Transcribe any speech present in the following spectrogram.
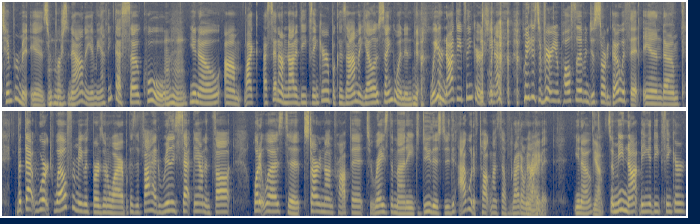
temperament is, her personality. I mean, I think that's so cool. You know, um, like I said, I'm not a deep thinker because I'm a yellow sanguine, and Yeah. we are not deep thinkers. You know, we just are very impulsive and just sort of go with it. And um, but that worked well for me with Birds on a Wire because if I had really sat down and thought what it was to start a nonprofit, to raise the money, to do this, to do that, I would have talked myself right on out of it. You know, Yeah. So me not being a deep thinker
